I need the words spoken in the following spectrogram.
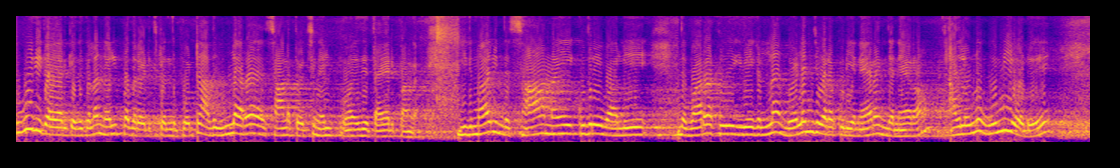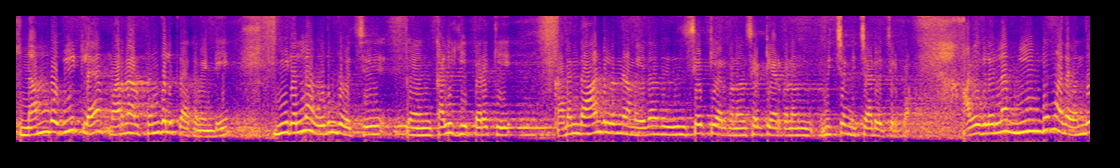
உபூதி தயாரிக்கிறதுக்கெல்லாம் நெல் பதரை எடுத்துகிட்டு வந்து போட்டு அது உள்ளார சாணத்தை வச்சு நெல் இது தயாரிப்பாங்க. இது மாதிரி இந்த சாமை குதிரைவாளி இந்த வரகு இவைகள்லாம் விளைஞ்சு வரக்கூடிய நேரம் இந்த நேரம். அதில் உள்ள உமியோடு நம்ம வீட்டில் மறுநாள் பொங்கலுக்காக வேண்டி வீடெல்லாம் ஒதுங்க வச்சு கழுகி பிறக்கி கடந்த ஆண்டுலேருந்து நம்ம ஏதாவது இது சேஃப்டியாக இருக்கணும் சேஃப்டியாக இருக்கணும்னு மிச்சம் மிச்சாடு வச்சுருப்போம். அவைகளெல்லாம் மீண்டும் அதை வந்து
